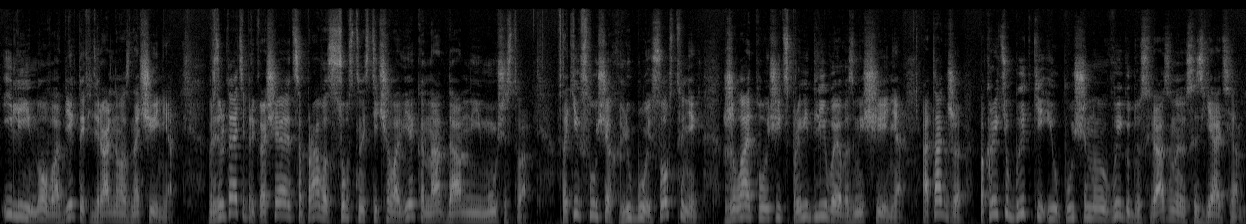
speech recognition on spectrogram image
или иного объекта федерального значения. В результате прекращается право собственности человека на данное имущество. В таких случаях любой собственник желает получить справедливое возмещение, а также покрыть убытки и упущенную выгоду, связанную с изъятием.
